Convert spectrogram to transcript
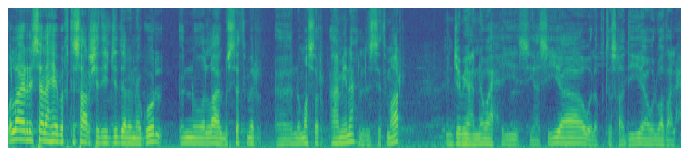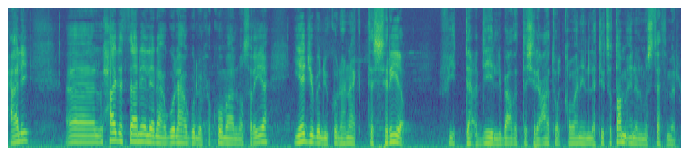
والله الرسالة هي باختصار شديد جدا أنا أقول إنه والله المستثمر إنه مصر آمنة للاستثمار من جميع النواحي السياسية والاقتصادية والوضع الحالي. الحاجة الثانية اللي أنا أقولها أقول للحكومة المصرية يجب أن يكون هناك تسريع في التعديل لبعض التشريعات والقوانين التي تطمئن المستثمر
